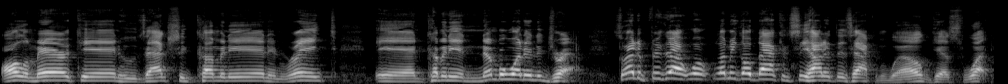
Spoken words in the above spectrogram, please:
All-American who's actually coming in and ranked and coming in number one in the draft. So I had to figure out, well, let me go back and see how did this happen. Well, guess what?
